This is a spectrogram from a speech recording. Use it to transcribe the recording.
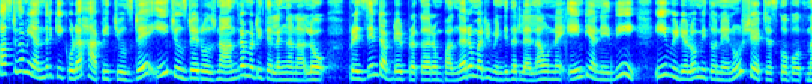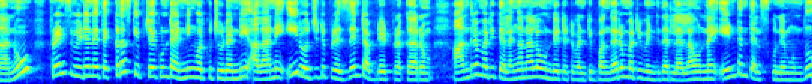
ఫస్ట్గా మీ అందరికీ కూడా హ్యాపీ ట్యూస్డే. ఈ ట్యూస్డే రోజున ఆంధ్ర మరియు తెలంగాణలో ప్రెసెంట్ అప్డేట్ ప్రకారం బంగారం మరియు వెండి ధరలు ఎలా ఉన్నాయి ఏంటి అనేది ఈ వీడియోలో మీతో నేను షేర్ చేసుకోబోతున్నాను. ఫ్రెండ్స్ వీడియోని అయితే ఎక్కడ స్కిప్ చేయకుండా ఎండింగ్ వరకు చూడండి. అలానే ఈ రోజుటి ప్రెసెంట్ అప్డేట్ ప్రకారం ఆంధ్ర మరియు తెలంగాణలో ఉండేటటువంటి బంగారం మరియు వెండి ధరలు ఎలా ఉన్నాయి ఏంటని తెలుసుకునే ముందు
